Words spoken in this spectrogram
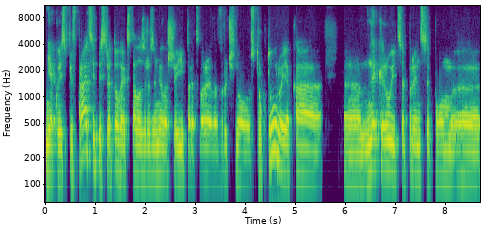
ніякої співпраці після того, як стало зрозуміло, що її перетворили в ручну структуру, яка е, не керується принципом е,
